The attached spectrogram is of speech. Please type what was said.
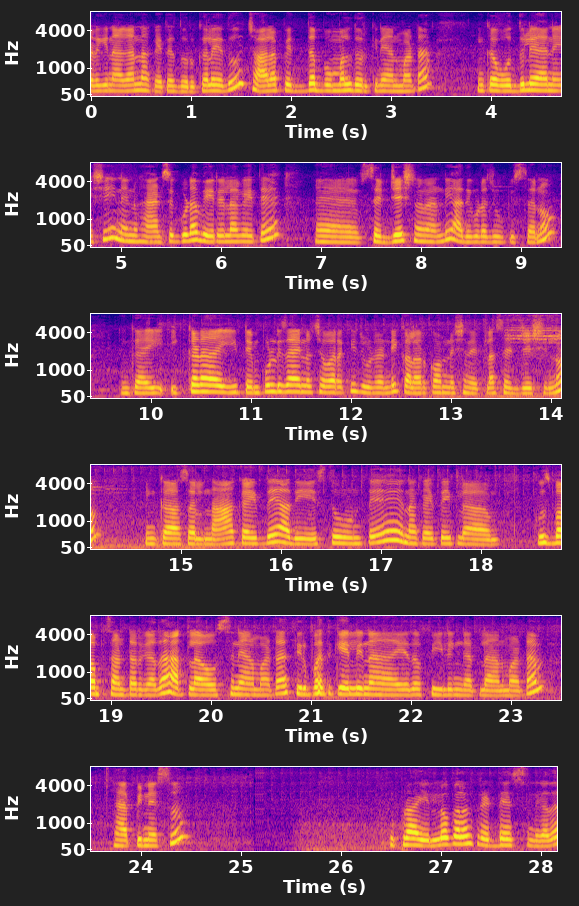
అడిగినా కానీ నాకైతే దొరకలేదు. చాలా పెద్ద బొమ్మలు దొరికినాయి అనమాట ఇంకా వద్దులే అనేసి నేను హ్యాండ్స్కి కూడా వేరేలాగైతే సెట్ చేసినానండి. అది కూడా చూపిస్తాను. ఇంకా ఇక్కడ ఈ టెంపుల్ డిజైన్ వచ్చే వరకు చూడండి కలర్ కాంబినేషన్ ఎట్లా సెట్ చేసిందో ఇంకా అసలు నాకైతే అది వేస్తూ ఉంటే నాకైతే ఇట్లా కూస్ బంప్స్ అంటారు కదా అట్లా వస్తున్నాయి అనమాట తిరుపతికి వెళ్ళిన ఏదో ఫీలింగ్ అట్లా అనమాట హ్యాపీనెస్ ఇప్పుడు ఆ ఎల్లో కలర్ థ్రెడ్ వేస్తుంది కదా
